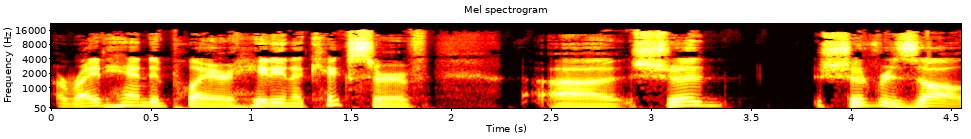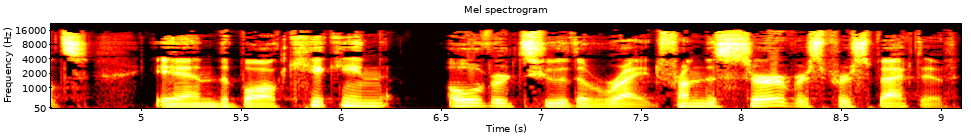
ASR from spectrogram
a right-handed player hitting a kick serve uh, should should result in the ball kicking over to the right from the server's perspective.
